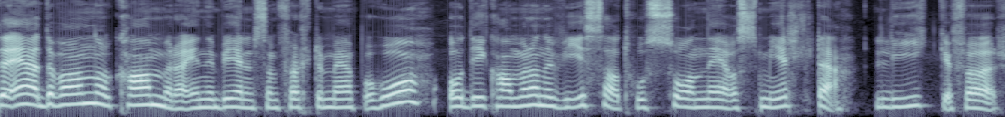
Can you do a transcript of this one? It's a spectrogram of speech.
det, er, det var noen kamera inni bilen som fulgte med på henne, og de kameraene viser at hun så ned og smilte like før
